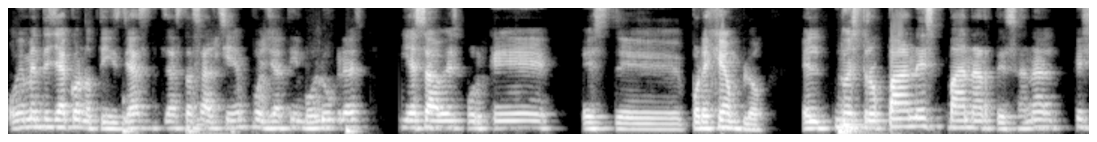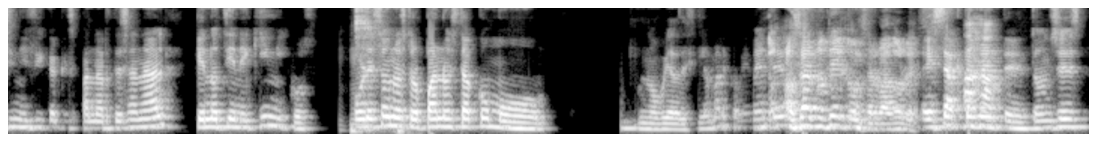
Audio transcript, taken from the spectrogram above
Obviamente ya cuando te- ya, ya estás al 100, pues ya te involucras, y ya sabes por qué, este, por ejemplo, el, nuestro pan es pan artesanal. ¿Qué significa que es pan artesanal? Que no tiene químicos. Por eso nuestro pan no está como, no voy a decir la marca, obviamente. no, o sea, no tiene conservadores. Exactamente. Entonces,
